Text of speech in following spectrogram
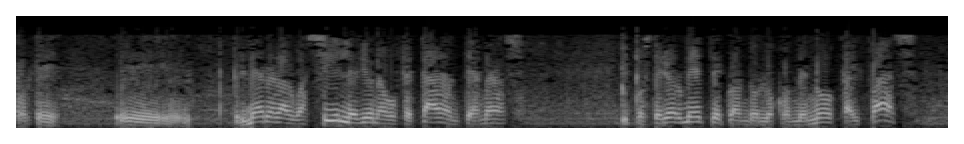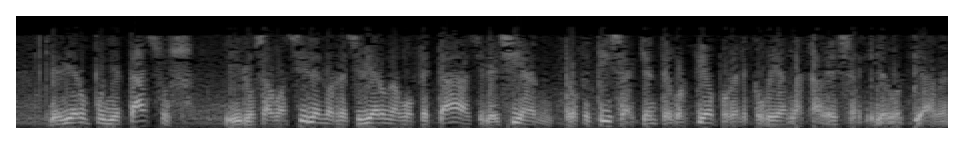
porque eh, primero el alguacil le dio una bofetada ante Anás y posteriormente cuando lo condenó Caifás le dieron puñetazos y los aguaciles lo recibieron a bofetadas y le decían, profetiza, ¿quién te golpeó? Porque le cubrían la cabeza y le golpeaban.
